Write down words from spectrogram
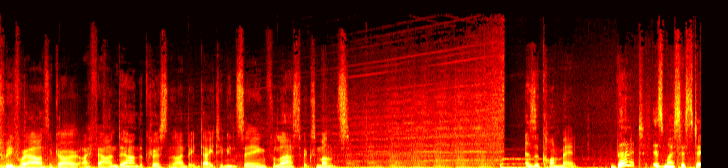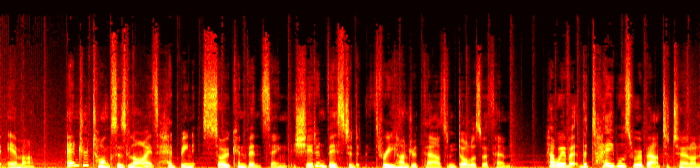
Twenty-four hours ago, I found out the person that I'd been dating and seeing for the last six months as a con man. That is my sister Emma. Andrew Tonks's lies had been so convincing, she'd invested $300,000 with him. However, the tables were about to turn on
